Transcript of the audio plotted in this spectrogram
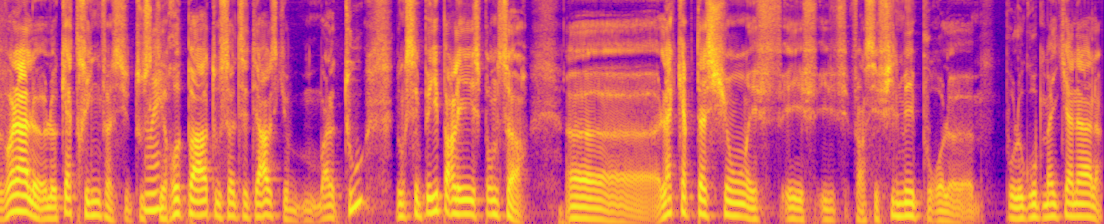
voilà, le, catering, tout ce qui est repas, tout ça, etc. Parce que, voilà, tout. Donc, c'est payé par les sponsors. la captation, est, enfin, c'est filmé pour le, pour le groupe MyCanal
